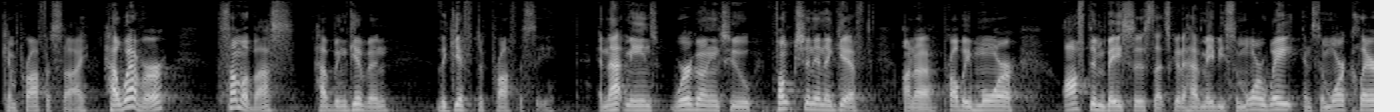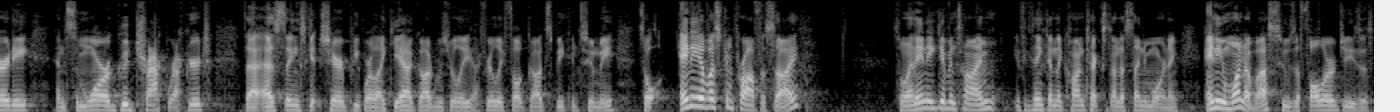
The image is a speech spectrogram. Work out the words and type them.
can prophesy. However, some of us have been given the gift of prophecy. And that means we're going to function in a gift on a probably more often basis that's going to have maybe some more weight and some more clarity and some more good track record that as things get shared people are like yeah god was really i really felt god speaking to me. So any of us can prophesy. So at any given time if you think in the context on a sunday morning any one of us who's a follower of jesus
